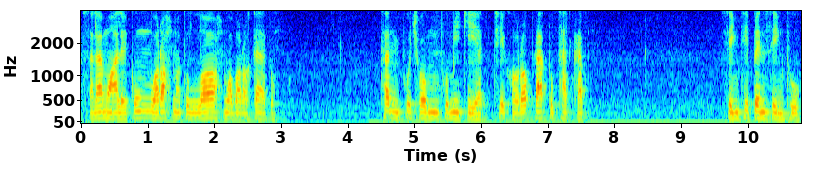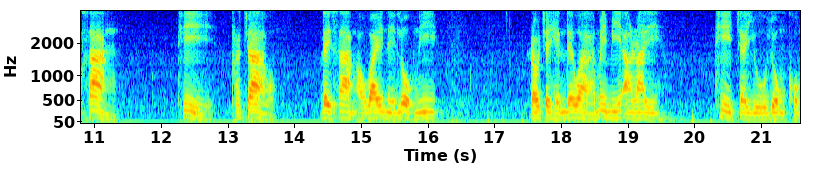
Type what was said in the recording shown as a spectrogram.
السلام عليكم ورحمة الله وبركاته ท่านผู้ชมผู้มีเกียรติที่เคารพรักทุกท่านครับ สิ่งที่เป็นสิ่งถูกสร้างที่พระเจ้า ได้สร้างเอาไว้ในโลกนี้ เราจะเห็นได้ว่าไม่มีอะไรที่จะอยู่ยงคง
